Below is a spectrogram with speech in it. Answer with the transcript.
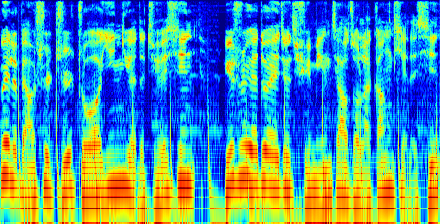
为了表示执着音乐的决心，于是乐队就取名叫做了钢铁的心。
